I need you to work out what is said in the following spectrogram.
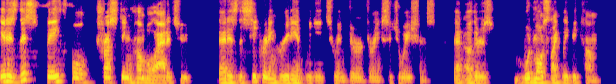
It is this faithful, trusting, humble attitude that is the secret ingredient we need to endure during situations that others would most likely become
